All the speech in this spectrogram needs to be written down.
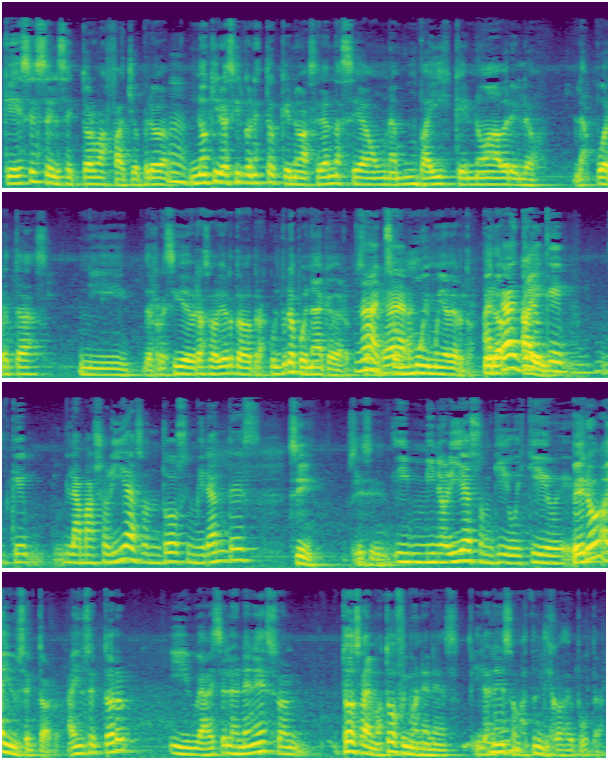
que ese es el sector más facho. Pero Mm. no quiero decir con esto que Nueva Zelanda sea una- un país que no abre las puertas ni recibe de brazos abiertos a otras culturas, pues nada que ver. Nada son, que son ver. muy, muy abiertos. Pero acá creo hay. que, que la mayoría son todos inmigrantes Sí, sí, y, sí. y minorías son kiwis, kiwis. Pero hay un sector, hay un sector y a veces los nenes son, todos sabemos, todos fuimos nenes y los nenes son bastante hijos de puta.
